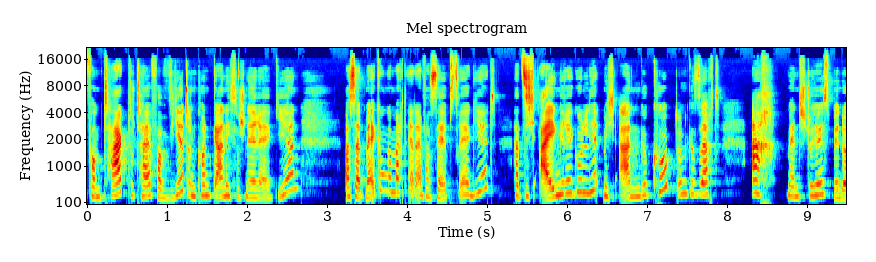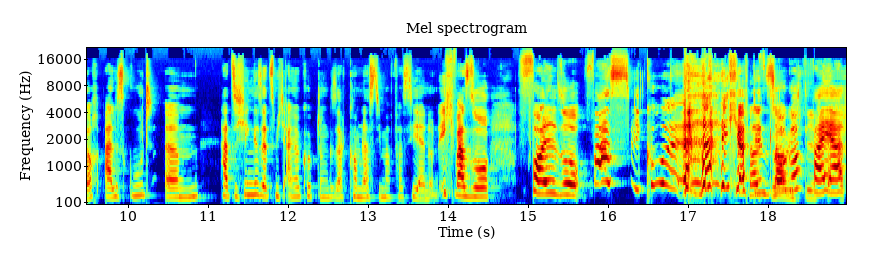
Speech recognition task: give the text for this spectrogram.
vom Tag total verwirrt und konnte gar nicht so schnell reagieren. Was hat Malcolm gemacht? Er hat einfach selbst reagiert, hat sich eigenreguliert, mich angeguckt und gesagt, ach Mensch, du hilfst mir doch, alles gut, ähm, hat sich hingesetzt, mich angeguckt und gesagt, komm, lass die mal passieren. Und ich war so voll so, was, wie cool. ich habe den so gefeiert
